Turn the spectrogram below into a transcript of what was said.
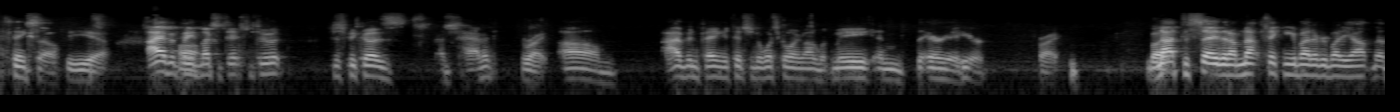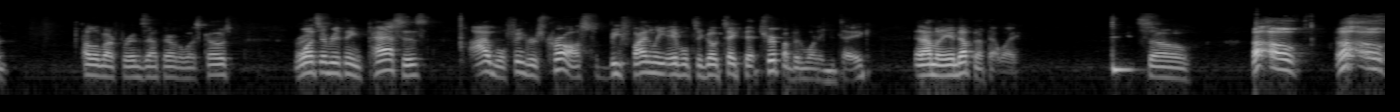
think so. Yeah, I haven't paid Oh. much attention to it just because I just haven't. right, Um, I've been paying attention to what's going on with me and the area here. right. But not to say that I'm not thinking about everybody out the all of our friends out there on the West Coast. Right. Once everything passes, I will fingers crossed be finally able to go take that trip I've been wanting to take, and I'm going to end up out that way. So, uh oh, uh oh.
